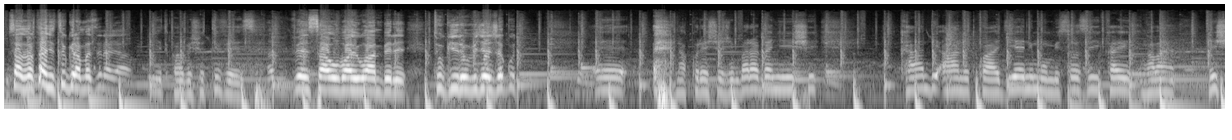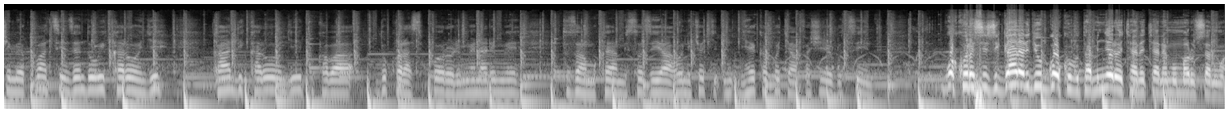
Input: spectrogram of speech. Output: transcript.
musaza watangiye tubwira amazina yawe? Yitwa Bishuti Vesa Vincent ubaye uwa mbere tubwire ubigenje gute? Eh, nakoresheje imbaraga nyinshi. Kandi ahantu twagiye ni mu misozi nkaba nishimiye kuba nsinze ndi uw'i Karongi. Kandi Karongi tukaba dukora siporo rimwe na rimwe tuzamuka ya misozi yaho ni cyo nkeka ko cyamfashije gutsinda. Wakoresheje igare ry'ubwoko butamenyerewe cyane cyane mu marushanwa.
